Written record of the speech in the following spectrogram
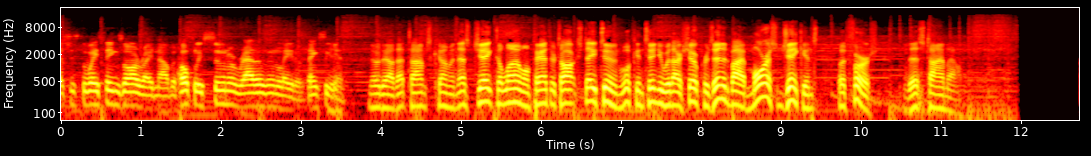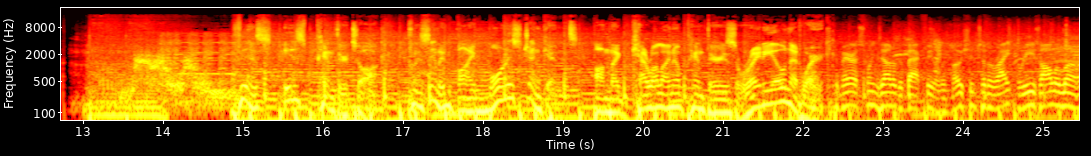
that's just the way things are right now. But hopefully sooner rather than later. Thanks again. Yeah, no doubt that time's coming. That's Jake Delhomme on Panther Talk. Stay tuned. We'll continue with our show presented by Morris Jenkins. But first, this time out. This is Panther Talk, presented by Morris Jenkins on the Carolina Panthers Radio Network. Kamara swings out of the backfield in motion to the right. Brees all alone.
